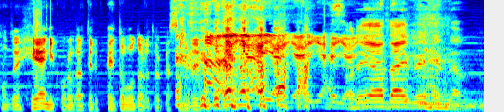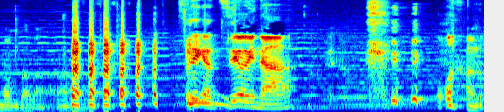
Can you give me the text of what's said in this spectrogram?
本当に部屋に転がってるペットボトルとかその出いてやいやいやいやいやいやそれはだいぶ変なもんだな。それが強いな。おあの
